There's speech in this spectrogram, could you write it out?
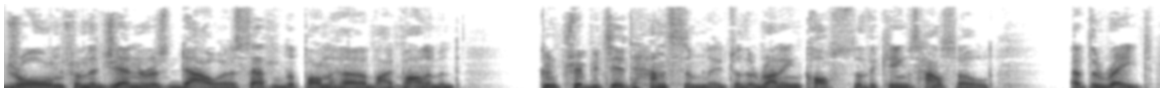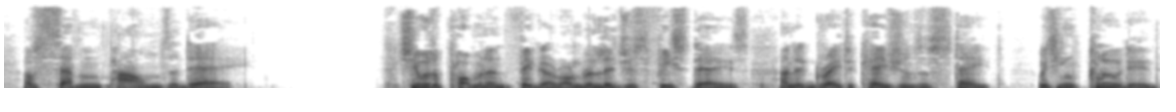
drawn from the generous dower settled upon her by Parliament, contributed handsomely to the running costs of the King's household at the rate of seven pounds a day. She was a prominent figure on religious feast days and at great occasions of state, which included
